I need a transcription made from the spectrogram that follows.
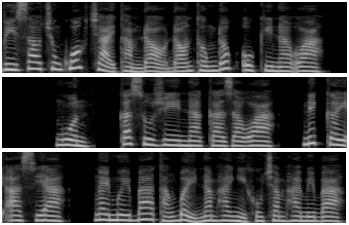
Vì sao Trung Quốc trải thảm đỏ đón thống đốc Okinawa? Nguồn Katsuji Nakazawa, Nikkei Asia, ngày 13 tháng 7 năm 2023.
